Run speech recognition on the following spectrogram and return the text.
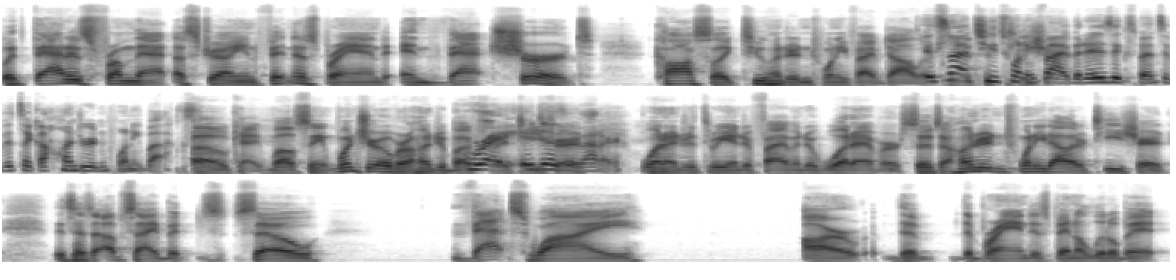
but that is from that Australian fitness brand and that shirt costs like $225. it's not And a t-shirt. 225 but it is expensive it's like 120 bucks Oh, okay. Well, see, once you're over 100 bucks Right, for a it doesn't matter. 100, 300, 500, whatever. So it's a $120 t-shirt that says upside, but so that's why our the the brand has been a little bit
